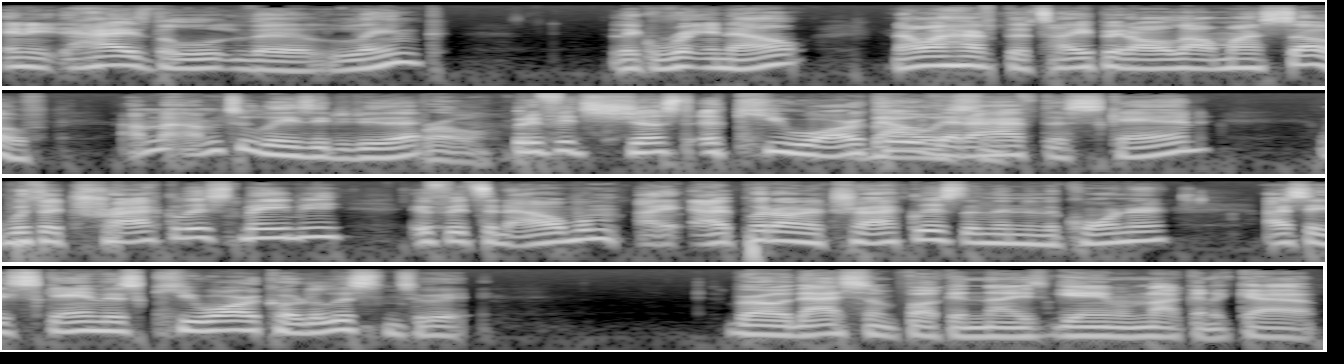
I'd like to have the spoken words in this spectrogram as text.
and it has the the link, like written out, now I have to type it all out myself. I'm not. I'm too lazy to do that, Bro. But if it's just a QR code was that I have to scan with a track list, maybe if it's an album, I I put on a track list, and then in the corner I say scan this QR code to listen to it. Bro, that's some fucking nice game. I'm not gonna cap.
